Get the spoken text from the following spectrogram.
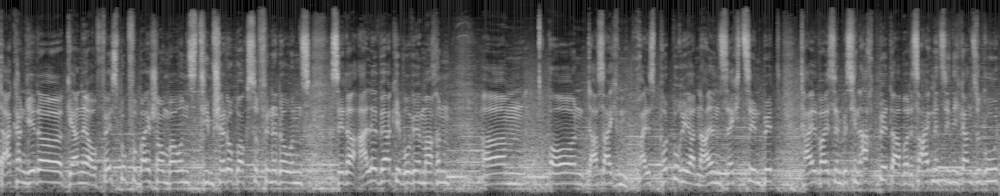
da kann jeder gerne auf Facebook vorbeischauen bei uns. Team Shadowboxer findet er uns. Seht ihr alle Werke, wo wir machen. Und das ist eigentlich ein breites Potpourri an allen 16-Bit, teilweise ein bisschen 8-Bit, aber das eignet sich nicht ganz so gut.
